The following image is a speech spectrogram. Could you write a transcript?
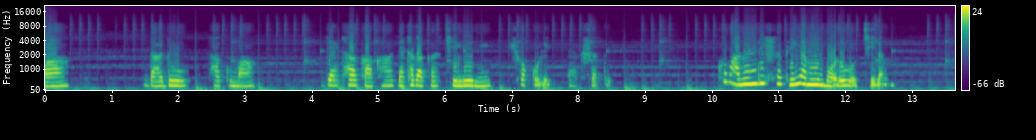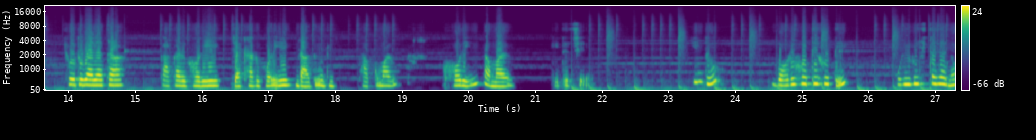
মা, দাদু, ঠাকুমা, জ্যাঠা কাকা, জ্যাঠা কাকার ছেলে, মেয়ে সকলে একসাথে। খুব আনন্দের সাথেই আমি বড় হচ্ছিলাম। ছোটবেলাটা কাকার ঘরে, জ্যাঠার ঘরে, দাদু ঠাকুমার ঘরেই আমার কেটেছে। কিন্তু বড় হতে হতে পরিবেশটা যেন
